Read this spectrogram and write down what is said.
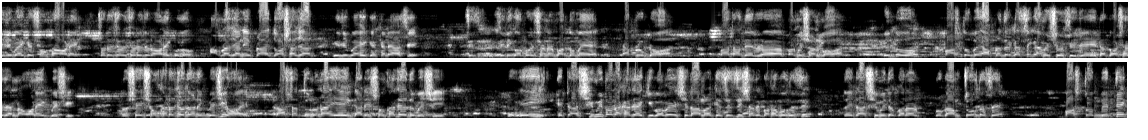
ইজি বাইকের সংখ্যা অনেক, ছোট ছোট ছোট ছোট অনেকগুলো। আমরা জানি প্রায় দশ হাজার ইজি বাইক এখানে আছে। সিটি কর্পোরেশনের মাধ্যমে অ্যাপ্রুভড হওয়া বা তাদের পারমিশন পাওয়া। কিন্তু বাস্তবে আপনাদের কাছ থেকে আমি শুনছি যে এটা দশ হাজার না, অনেক বেশি। তো সেই সংখ্যাটা যদি অনেক বেশি হয়, রাস্তার তুলনায় এই গাড়ির সংখ্যা যেহেতু বেশি, তো এই, এটা সীমিত রাখা যায় কীভাবে, সেটা আমরা কেসিসির সাথে কথা বলতেছি। তো এটা সীমিত করার প্রোগ্রাম চলতেছে। বাস্তব ভিত্তিক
